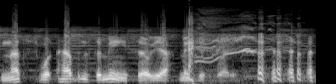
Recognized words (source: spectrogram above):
and that's what happens to me. So yeah, makes you sweaty.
